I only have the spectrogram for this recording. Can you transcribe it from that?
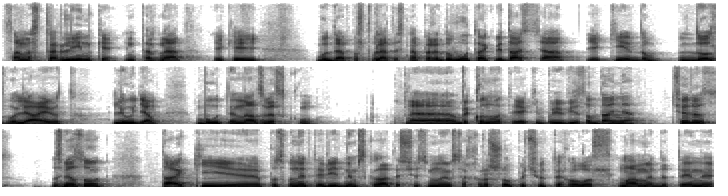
саме старлінки, інтернет, який буде поставлятись на передову, так віддасться, які до- дозволяють людям бути на зв'язку, е, виконувати як і бойові завдання через зв'язок, так і позвонити рідним, сказати, що зі мною все хорошо, почути голос мами, дитини,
